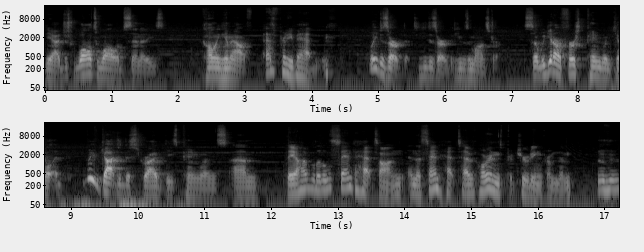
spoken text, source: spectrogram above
yeah, just wall to wall obscenities, calling him out. That's pretty bad. Well, he deserved it. He deserved it. He was a monster. So we get our first penguin kill, and we've got to describe these penguins. Um, They all have little Santa hats on, and the Santa hats have horns protruding from them. hmm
